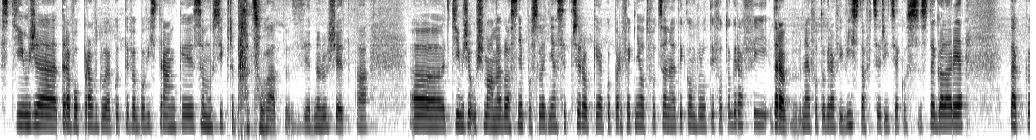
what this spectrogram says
s tím, že teda opravdu jako ty webové stránky se musí přepracovat, zjednodušit a Eh, tím, že už máme vlastně poslední asi tři roky jako perfektně odfocené ty konvoluty fotografií, teda ne fotografii, výstav, chci říct, jako z, z té galerie, tak eh,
